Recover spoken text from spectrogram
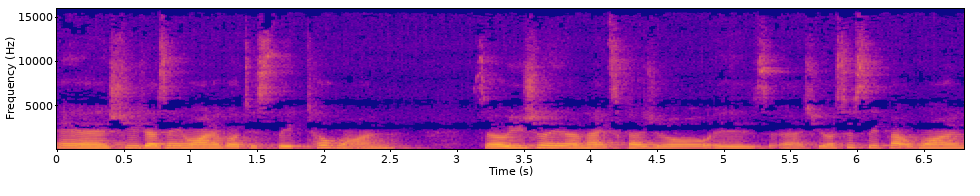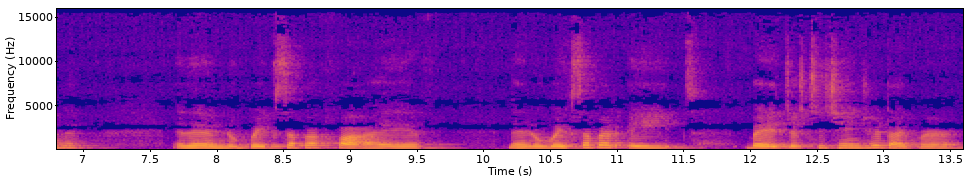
and she doesn't want to go to sleep till one. So usually the night schedule is uh, she goes to sleep at one, and then wakes up at five, then wakes up at eight, but just to change her diaper,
